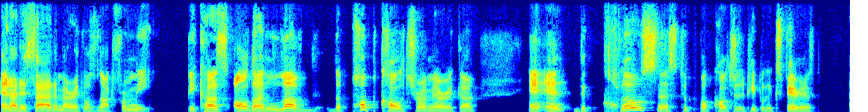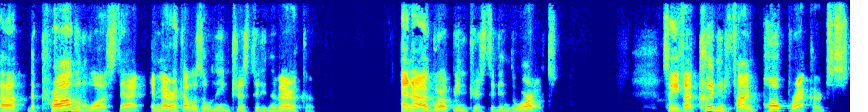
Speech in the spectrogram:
And I decided America was not for me because although I loved the pop culture of America and, and the closeness to pop culture that people experienced, uh, the problem was that America was only interested in America. And I grew up interested in the world. So if I couldn't find pop records,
